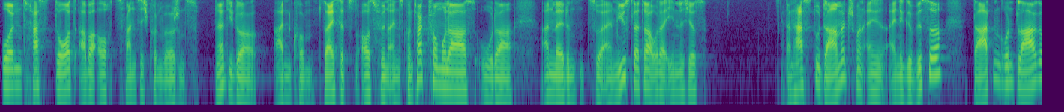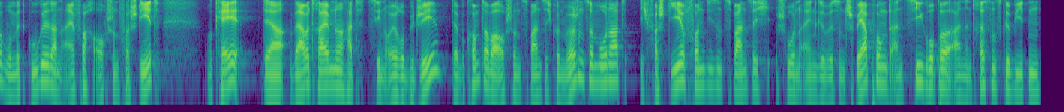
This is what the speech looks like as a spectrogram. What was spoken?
und hast dort aber auch 20 Conversions, ne, die da ankommen. Sei es jetzt Ausfüllen eines Kontaktformulars oder Anmelden zu einem Newsletter oder ähnliches dann hast du damit schon eine, eine gewisse Datengrundlage, womit Google dann einfach auch schon versteht, okay, der Werbetreibende hat 10 Euro Budget, der bekommt aber auch schon 20 Conversions im Monat. Ich verstehe von diesen 20 schon einen gewissen Schwerpunkt an Zielgruppe, an Interessensgebieten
